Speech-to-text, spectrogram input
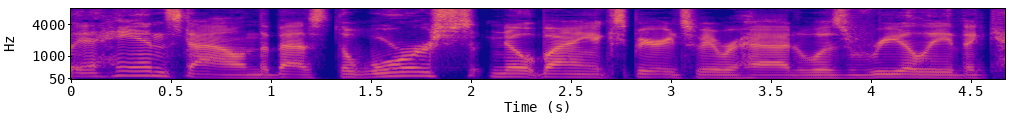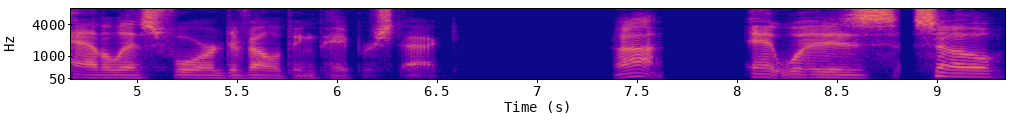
hands down, the best. The worst note buying experience we ever had was really the catalyst for developing PaperStack. Ah, it was so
